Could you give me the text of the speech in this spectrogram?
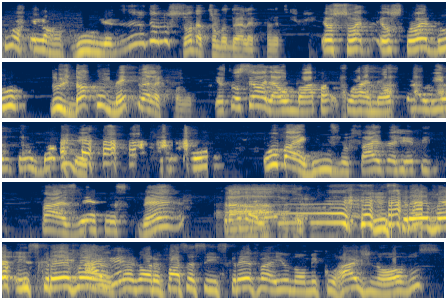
Com aquele orgulho. Eu não sou da tomba do elefante. Eu sou, eu sou é do, dos documentos do elefante. Eu, se você olhar o mapa Currais Novos, tá ali, tem os documentos. o, o bairrismo faz a gente fazer essas, né, ah. Escreva, escreva, agora eu faço assim, escreva aí o nome Currais Novos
